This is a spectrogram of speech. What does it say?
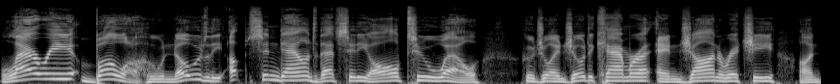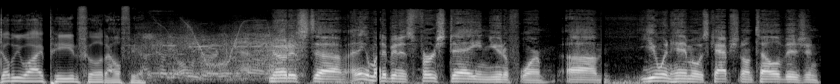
Larry Bowa, who knows the ups and downs of that city all too well, who joined Joe DeCamara and Jon Ritchie on WIP in Philadelphia. Noticed, uh, I think it might have been his first day in uniform. Um, you and him, it was captured on television.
